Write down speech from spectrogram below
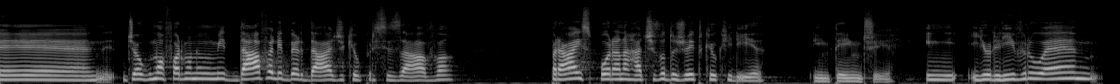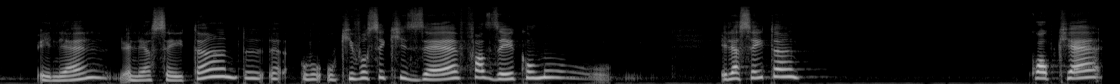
é, de alguma forma não me dava a liberdade que eu precisava para expor a narrativa do jeito que eu queria. Entendi. E, e o livro é. Ele é. Ele aceita o, o que você quiser fazer como. Ele aceita qualquer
